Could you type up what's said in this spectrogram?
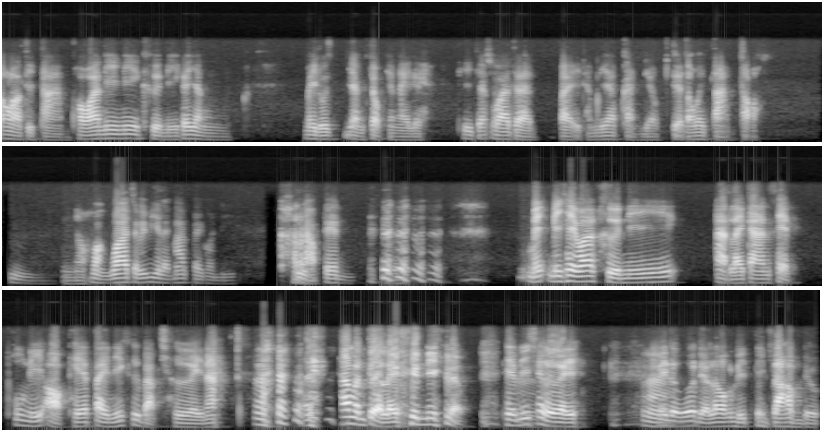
ต้องรอติดตาม เพราะว่านี่นี่คืนนี้ก็ยังไม่รู้ยังจบยังไงเลย ที่จะว่าจะไปทำเนียบกันเดี๋ยวเดี๋ยวต้องไปตามต่ออืมเนาะหวังว่าจะไม่มีอะไรมากไปกว่านนี้ ครับเต้นไม่ไม่ใช่ว่าคืนนี้อัดรายการเสร็จพรุ่งนี้ออกเทปไปนี่คือแบบเชยนะ ถ้ามันเกิดอะไรขึ้นนี่แบบ เทปนี้เชย ไม่รู้ เดี๋ยวลองดิติดตามดู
